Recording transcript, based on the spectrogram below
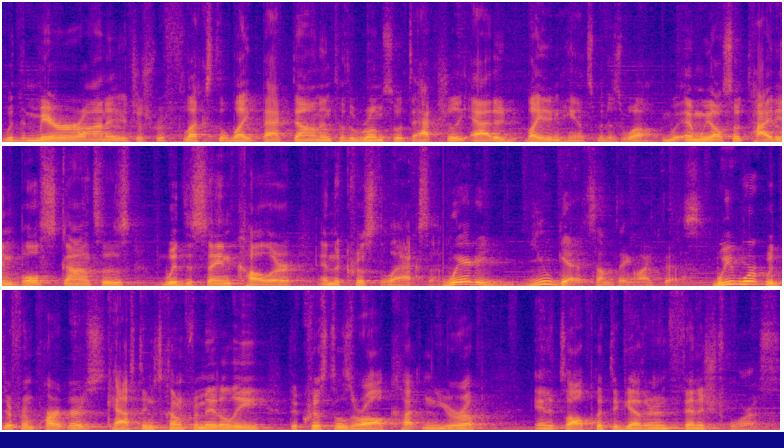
with the mirror on it. It just reflects the light back down into the room, so it's actually added light enhancement as well. And we also tied in both sconces with the same color and the crystal accent. Where did you get something like this? We work with different partners. Castings come from Italy. The crystals are all cut in Europe and it's all put together and finished for us.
